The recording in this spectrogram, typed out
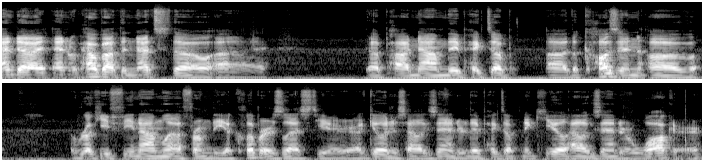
and uh, and how about the Nets though? Uh, uh, Podnam they picked up uh, the cousin of rookie phenom from the Clippers last year, uh, Gilgeous-Alexander. They picked up Nickeil Alexander-Walker.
